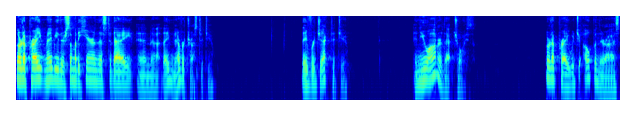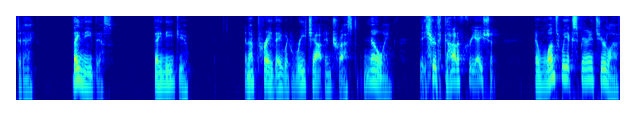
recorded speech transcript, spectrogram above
Lord, I pray maybe there's somebody hearing this today and uh, they've never trusted you. They've rejected you. And you honor that choice. Lord, I pray, would you open their eyes today? They need this. They need you. And I pray they would reach out in trust, knowing that you're the God of creation. And once we experience your love,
